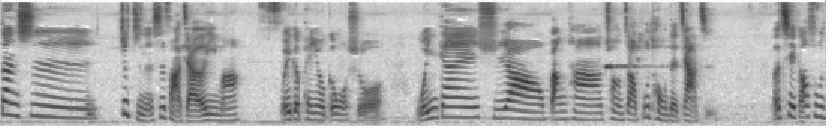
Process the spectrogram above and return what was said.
但是就只能是发夹而已吗？我一个朋友跟我说，我应该需要帮他创造不同的价值，而且告诉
